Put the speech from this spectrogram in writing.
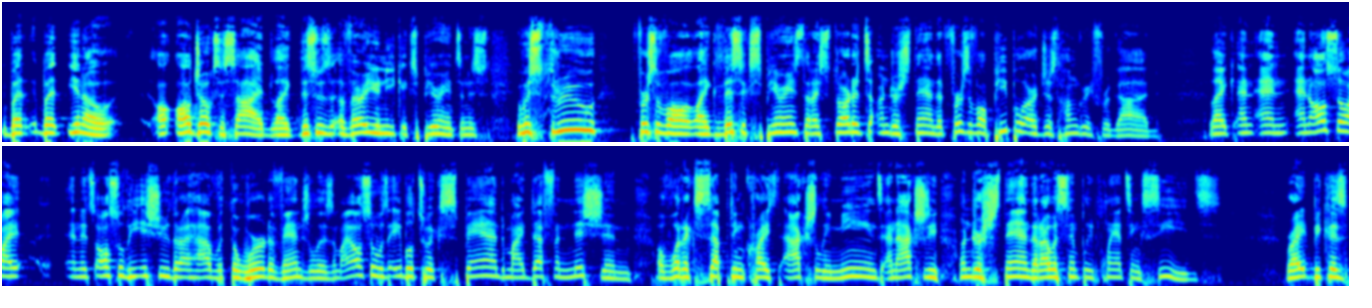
but but you know, all, all, jokes aside, like this was a very unique experience, and it was through first of all, like this experience that I started to understand that first of all, people are just hungry for God. Like and and and also I and it's also the issue that I have with the word evangelism. I also was able to expand my definition of what accepting Christ actually means and actually understand that I was simply planting seeds right? Because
